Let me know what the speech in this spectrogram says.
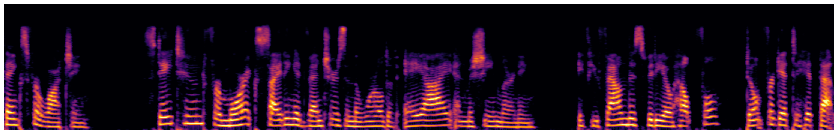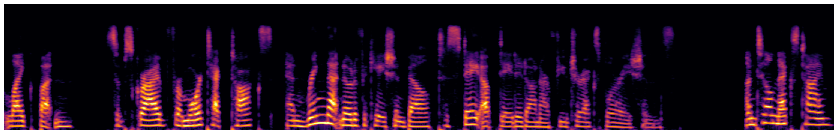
Thanks for watching. Stay tuned for more exciting adventures in the world of AI and machine learning. If you found this video helpful, don't forget to hit that like button, subscribe for more tech talks, and ring that notification bell to stay updated on our future explorations. Until next time,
